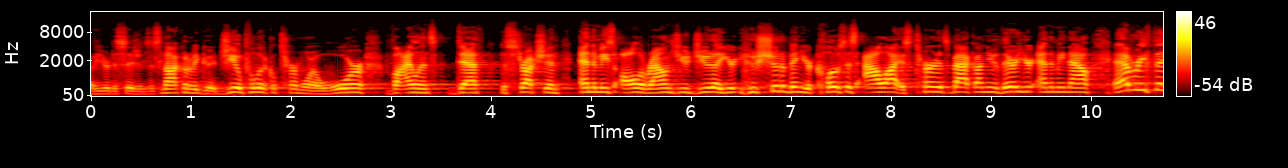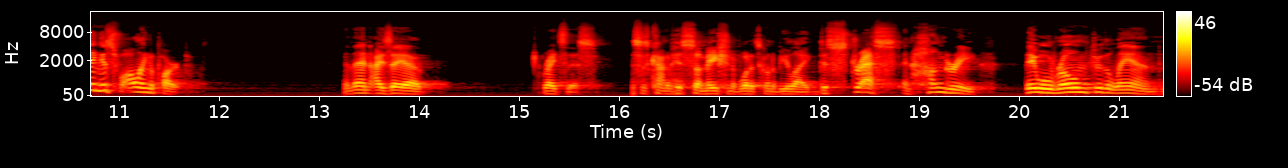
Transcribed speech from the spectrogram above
of your decisions. It's not going to be good. Geopolitical turmoil, war, violence, death, destruction, enemies all around you. Judah, who should have been your closest ally, has turned its back on you. They're your enemy now. Everything is falling apart. And then Isaiah writes this. This is kind of his summation of what it's going to be like. Distressed and hungry, they will roam through the land.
